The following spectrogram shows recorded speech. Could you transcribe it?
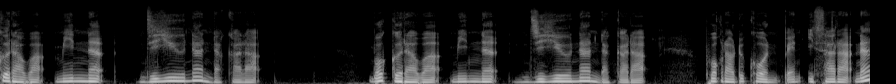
กเราวะมินนะจิยูนั่นดักกะรามินนะจิยูนั่นดักกะระพวกเราทุกคนเป็นอิสระนะ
